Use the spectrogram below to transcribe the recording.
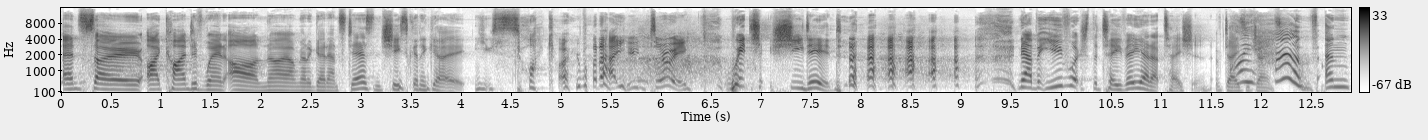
and so I kind of went, "Oh no, I'm going to go downstairs," and she's going to go, "You psycho, what are you doing?" Which she did. now, but you've watched the TV adaptation of Daisy I Jones. I have. And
